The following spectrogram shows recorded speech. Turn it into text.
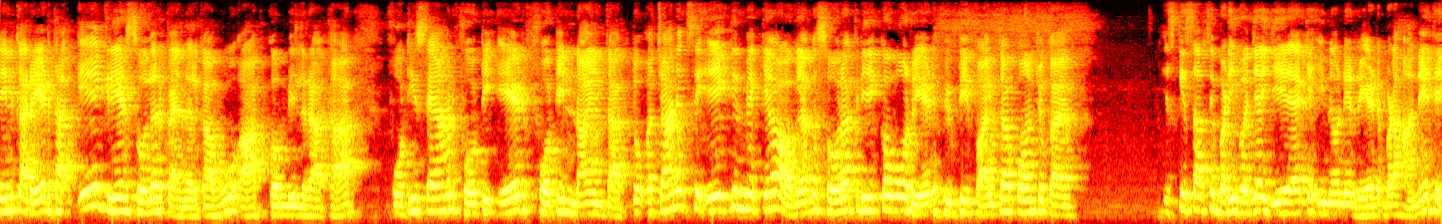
इनका रेट था एक ग्रेड सोलर पैनल का वो आपको मिल रहा था 47, 48, 49 तक। तो अचानक से एक दिन में क्या हो गया? कि 16 तारीख को वो रेट 55 तक पहुँच चुका है इसकी सबसे बड़ी वजह ये है कि इन्होंने रेट बढ़ाने थे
